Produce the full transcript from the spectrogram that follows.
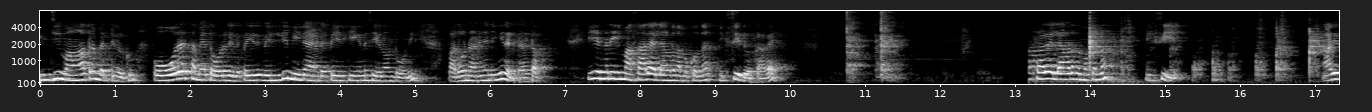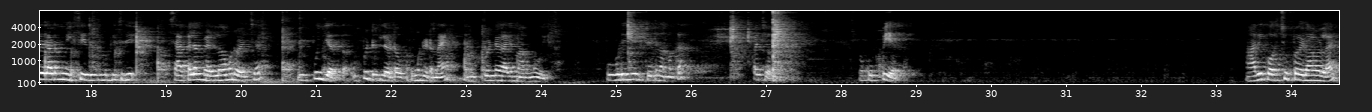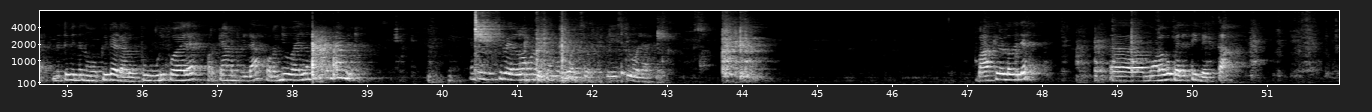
ഇഞ്ചി മാത്രം പറ്റി വെക്കും. അപ്പോൾ ഓരോ സമയത്ത് ഓരോ രീതി ഇപ്പോൾ ഇത് വലിയ മീനായതുകൊണ്ട് ഇപ്പോൾ എനിക്ക് ഇങ്ങനെ ചെയ്യണമെന്ന് തോന്നി. അപ്പോൾ അതുകൊണ്ടാണ് ഞാൻ ഇങ്ങനെ എടുത്തത് കേട്ടോ. ഈ എന്നിട്ട് ഈ മസാല എല്ലാം കൂടെ നമുക്കൊന്ന് മിക്സ് ചെയ്ത് വെക്കാവേ. മസാല എല്ലാം കൂടെ നമുക്കൊന്ന് മിക്സ് ചെയ്യും. ആദ്യം ഇതിലോട്ടൊന്ന് മിക്സ് ചെയ്ത് നമുക്ക് ഇച്ചിരി ശകലം വെള്ളവും കൂടെ ഒഴിച്ച് ഉപ്പും ചേർത്ത്. ഉപ്പിട്ടിട്ടില്ല കേട്ടോ ഉപ്പും കൂടി ഇടണേ. ഞാൻ ഉപ്പിന്റെ കാര്യം മറന്നുപോയി. ഉപ്പ് കൂടി ഇട്ടിട്ട് നമുക്ക് വെച്ച് നോക്കാം നമുക്ക് ഉപ്പ് ചേർക്കാം ആദ്യം കുറച്ച് ഉപ്പ് ഇടാവുള്ളേ. എന്നിട്ട് പിന്നെ നോക്കിയിട്ട് ഇടാവുള്ളൂ ഉപ്പ് കൂടിപ്പോയാൽ കുറയ്ക്കാൻ പറ്റില്ല കുറഞ്ഞു പോയാൽ നമുക്ക് ഇടാൻ പറ്റും. എന്നിട്ട് ഇച്ചിരി വെള്ളം കൂടെ ഒഴിച്ച് നമുക്ക് കുറച്ച് പേസ്റ്റ് പോലെ ആക്കി ബാക്കിയുള്ളതിൽ മുളക് പുരട്ടി വെക്കാം.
